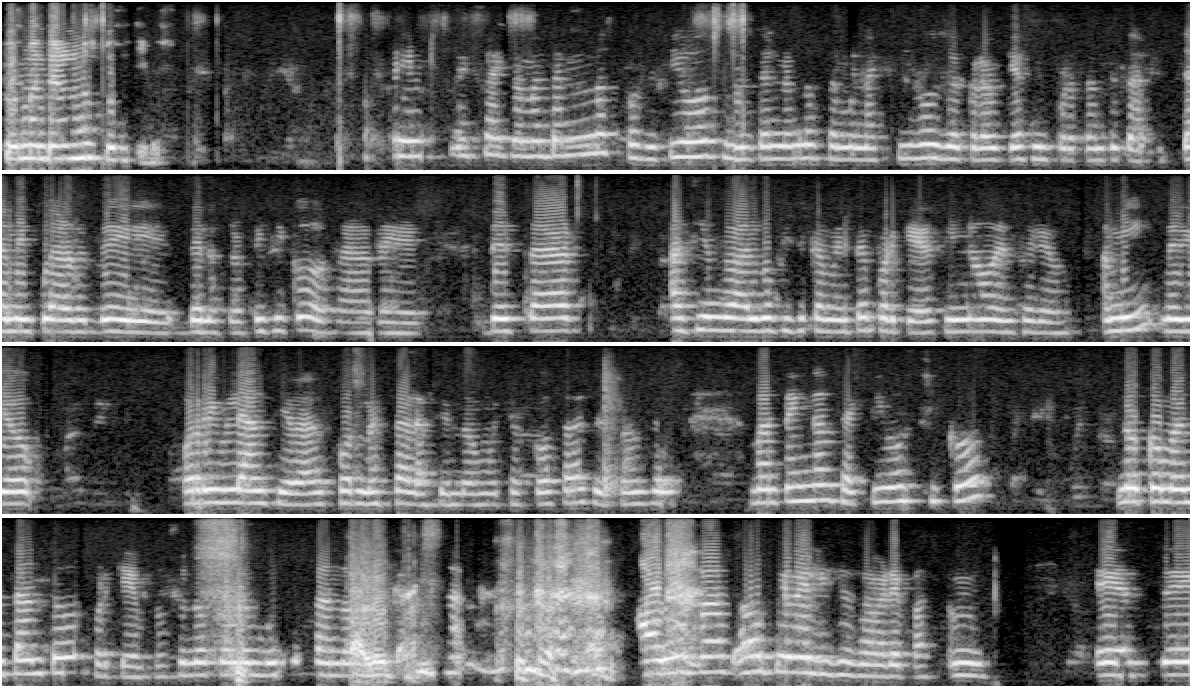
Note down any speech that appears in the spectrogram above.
pues mantenernos positivos. Sí, exacto, mantenernos positivos, mantenernos también activos, yo creo que es importante también cuidar de, de nuestro físico, o sea, de, de estar haciendo algo físicamente, porque si no, en serio, a mí me dio horrible ansiedad por no estar haciendo muchas cosas, entonces manténganse activos chicos, no coman tanto porque pues uno come mucho estando arepas. arepas, oh qué deliciosas arepas. Mm. Este,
